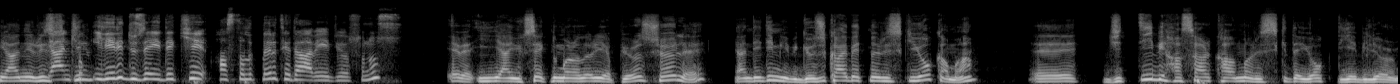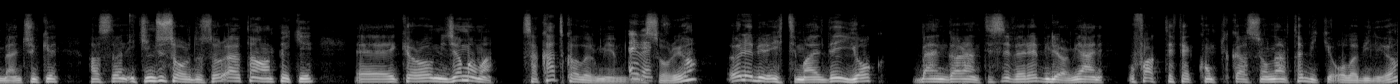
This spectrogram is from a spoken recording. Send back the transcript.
Yani riski Yani çok ileri düzeydeki hastalıkları tedavi ediyorsunuz. Evet yani yüksek numaraları yapıyoruz. Şöyle yani dediğim gibi gözü kaybetme riski yok ama e, ciddi bir hasar kalma riski de yok diyebiliyorum ben. Çünkü hastanın ikinci sorduğu soru "E, tamam peki e, kör olmayacağım ama sakat kalır mıyım diye Evet. soruyor. Öyle bir ihtimalde yok ben garantisi verebiliyorum. Yani ufak tefek komplikasyonlar tabii ki olabiliyor.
